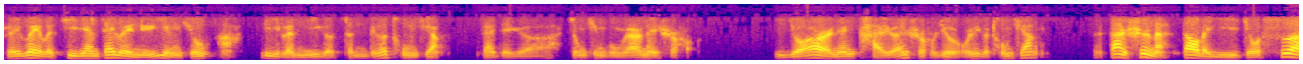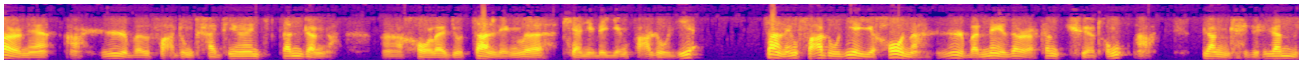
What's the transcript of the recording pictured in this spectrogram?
所以为了纪念这位女英雄啊，立了一个贞德铜像，在这个中心公园那时候，一九二二年开园时候就有这个铜像。但是呢，到了一九四二年啊，日本发动太平洋战争啊，啊，后来就占领了天津的英法租界。占领法租界以后呢，日本那阵儿正缺铜啊，让这个人们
